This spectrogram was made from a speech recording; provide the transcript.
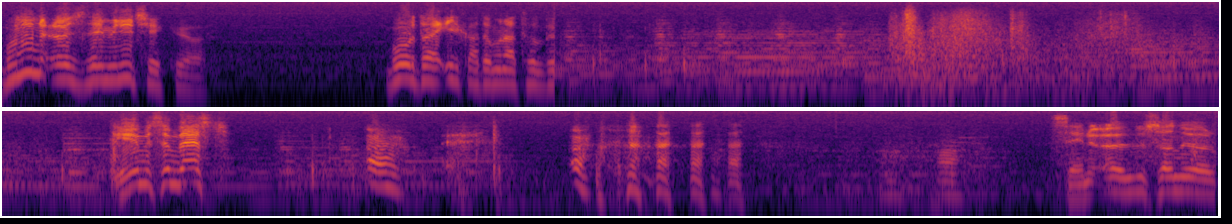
Bunun özlemini çekiyor. Burada ilk adımın atıldı. İyi misin West? Seni öldü sanıyorum.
